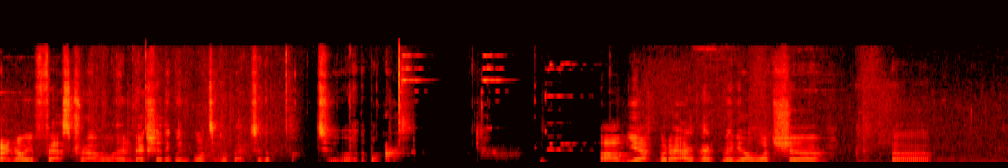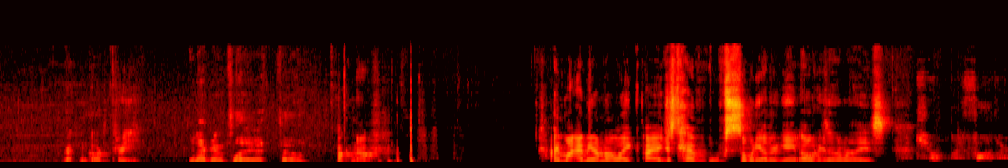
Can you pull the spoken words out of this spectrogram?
All right, now we have fast travel, and actually, I think we want to go back to the to uh, the bunker. Um, yeah, but I, I I- maybe I'll watch uh, uh, Drakengard three. You're not gonna play it though. Fuck no. I might. I mean, I'm not like I just have so many other games. Oh, here's another one of these. killed my father.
